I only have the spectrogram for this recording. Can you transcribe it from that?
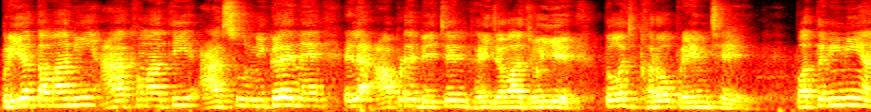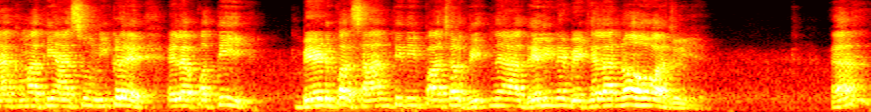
પ્રિયતમાની આંખમાંથી આંસુ નીકળે ને એટલે આપણે બેચેન થઈ જવા જોઈએ. તો જ ખરો પ્રેમ છે. પત્નીની આંખમાંથી આંસુ નીકળે એટલે પતિ બેડ પર શાંતિથી પાછળ ભીતને આધેલીને બેઠેલા ન હોવા જોઈએ. હે?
